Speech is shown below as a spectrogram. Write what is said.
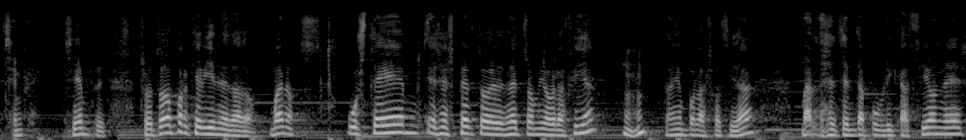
Siempre. Siempre. Sobre todo porque viene dado. Bueno, usted es experto en electromiografía, también por la sociedad más de 70 publicaciones,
